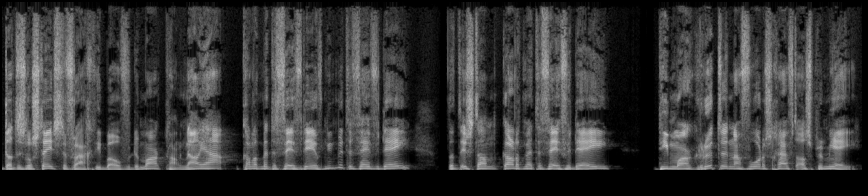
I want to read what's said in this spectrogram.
Dat is nog steeds de vraag die boven de markt hangt. Nou ja, kan het met de VVD of niet met de VVD? Dat is dan, kan het met de VVD die Mark Rutte naar voren schuift als premier?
